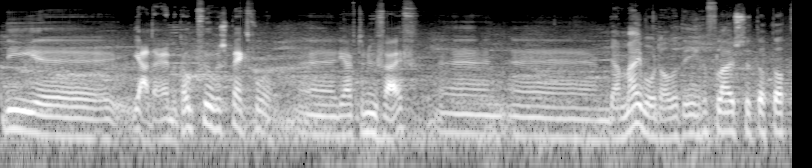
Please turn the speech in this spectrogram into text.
die, ja, daar heb ik ook veel respect voor. Die heeft er nu vijf. Ja, mij wordt altijd ingefluisterd dat dat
